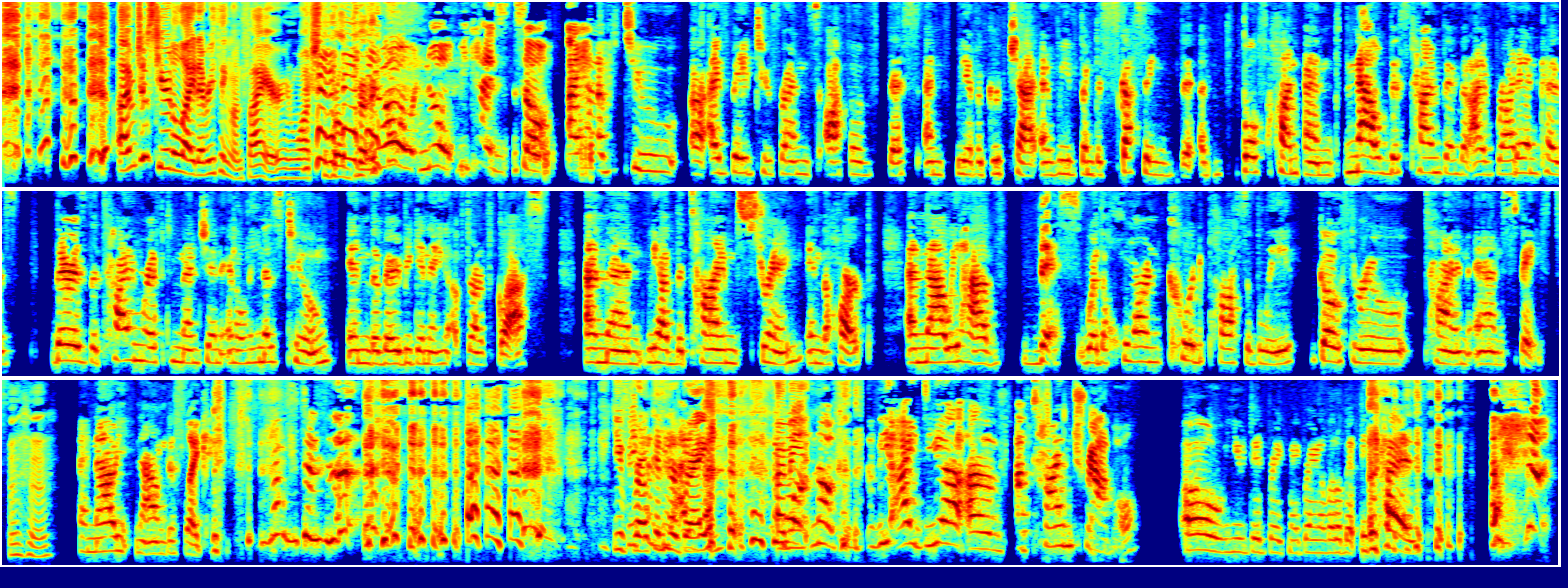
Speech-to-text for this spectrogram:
I'm just here to light everything on fire and watch the world burn. no, no, because so I have two. Uh, I've made two friends off of this, and we have a group chat, and we've been discussing the, uh, both Hunt and now this time thing that I've brought in because there is the time rift mention in Elena's tomb in the very beginning of Throne of Glass, and then we have the time string in the harp, and now we have this where the horn could possibly go through time and space. hmm And now, now I'm just like, you've Because broken her I- brain. I mean, well, no, the idea of of time travel. Oh, you did break my brain a little bit because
